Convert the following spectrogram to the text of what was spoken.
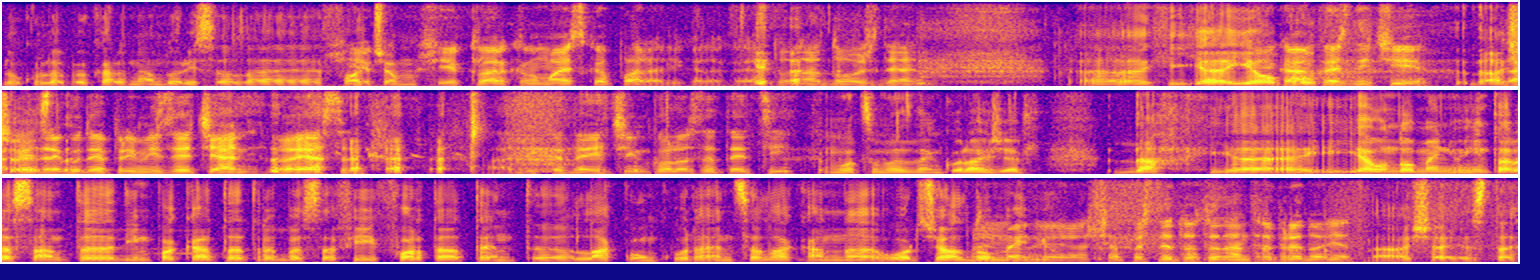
lucrurile pe care ne-am dorit să le și facem. E, și e clar că nu mai e scăpare, adică dacă ai adunat 20 de ani, E, e, e o ca în pro- căsnicie. Da, așa dacă ai este. trecut de primii 10 ani, ăia sunt. Adică de aici încolo să te ții. Mulțumesc de încurajări. Da, e, e un domeniu interesant. Din păcate, trebuie să fii foarte atent la concurență, la ca în orice alt domeniu. E așa peste tot în antreprenoriat. Așa este.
